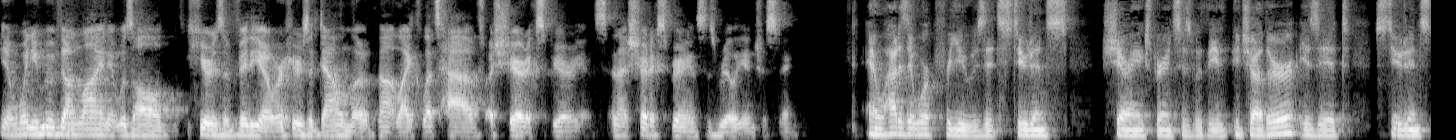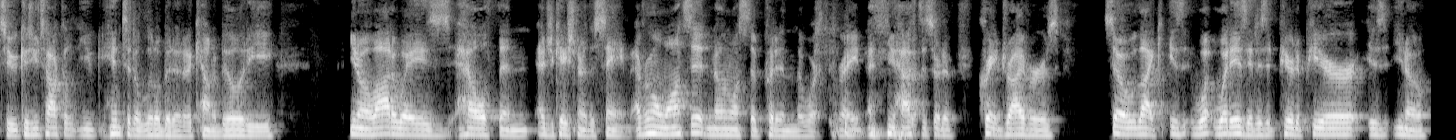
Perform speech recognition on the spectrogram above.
you know when you moved online, it was all here's a video or here's a download, not like let's have a shared experience. And that shared experience is really interesting. And how does it work for you? Is it students sharing experiences with each other? Is it students to because you talk you hinted a little bit at accountability you know, a lot of ways, health and education are the same. Everyone wants it, and no one wants to put in the work, right? and you have to sort of create drivers. So, like, is what what is it? Is it peer to peer? Is you know,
